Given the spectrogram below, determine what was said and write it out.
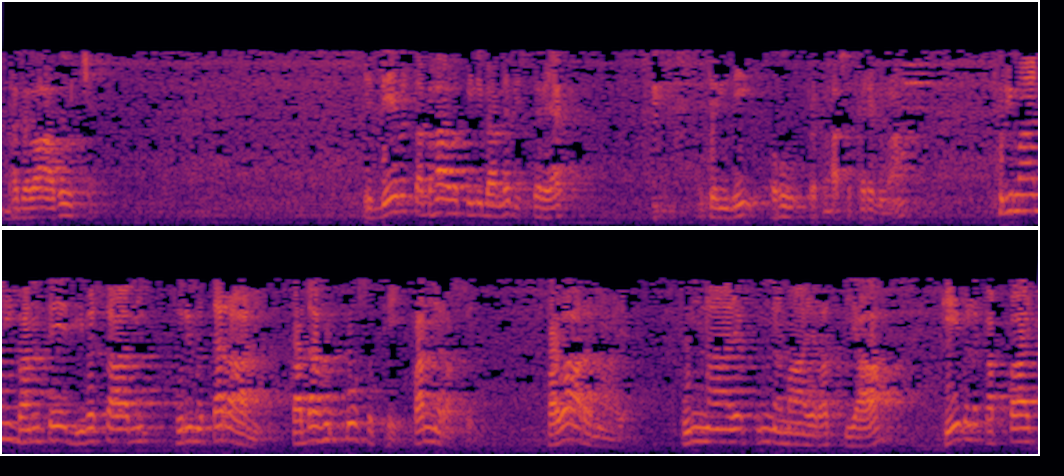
භගවා අවෝච ඒ දේව ස්වභාව පිළිබඳ විස්තරයක් එතෙන්දී ඔහු ප්‍රකාශ කරනවා. පුරිමානි බන්තේ දිවසානි පුරිමතරානි තදහුක්කෝසතේ පන්න රසේ පවාරණාය පුඤ්ඤාය පුඤ්ඤමාය රත්ත්‍යා කේවල කප්පාච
